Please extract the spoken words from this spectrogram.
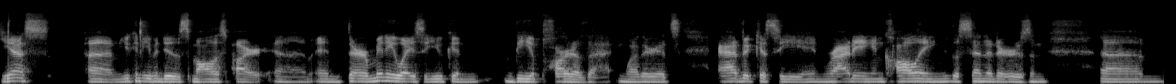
Yes, um, you can even do the smallest part, um, and there are many ways that you can be a part of that, whether it's advocacy and writing and calling the senators and um,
